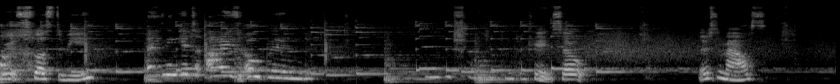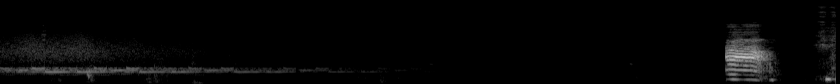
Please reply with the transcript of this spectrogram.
Where it's supposed to be. I think its eyes opened. Okay, so there's the mouse. Ah.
